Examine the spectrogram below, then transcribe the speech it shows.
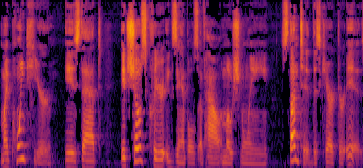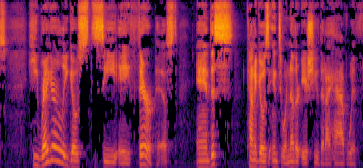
my point here is that it shows clear examples of how emotionally stunted this character is. He regularly goes to see a therapist, and this kind of goes into another issue that I have with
